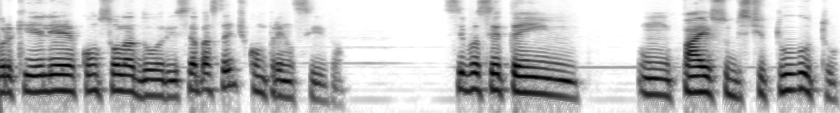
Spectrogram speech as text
porque ele é consolador. Isso é bastante compreensível. Se você tem um pai substituto,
